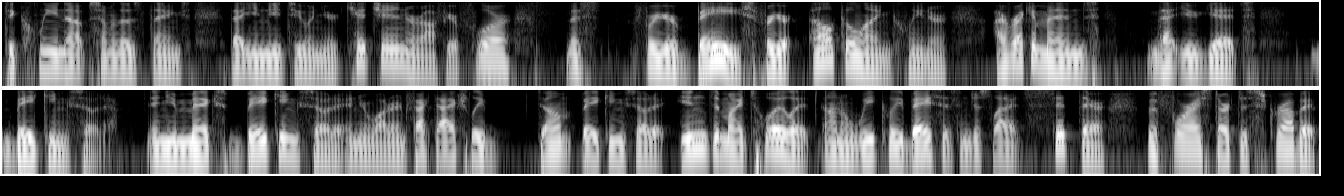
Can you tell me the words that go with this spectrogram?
to clean up some of those things that you need to in your kitchen or off your floor. This for your base, for your alkaline cleaner, I recommend that you get baking soda and you mix baking soda in your water. In fact, I actually dump baking soda into my toilet on a weekly basis and just let it sit there before I start to scrub it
